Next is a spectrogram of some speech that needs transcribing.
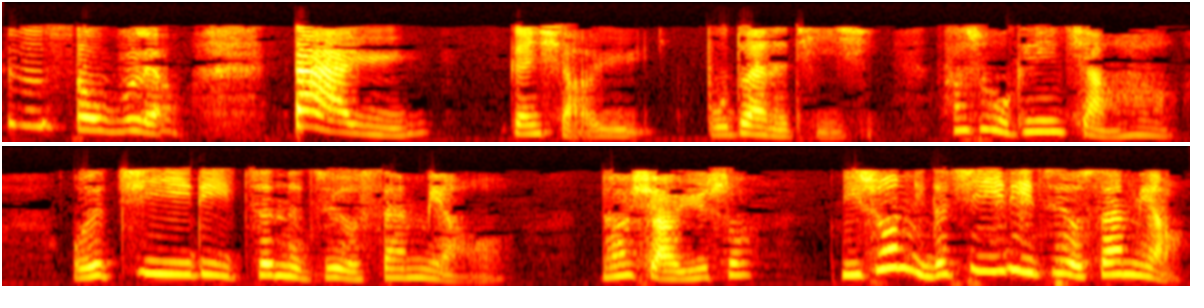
真的受不了。大鱼跟小鱼不断的提醒，他说：“我跟你讲哈，我的记忆力真的只有三秒哦。”然后小鱼说：“你说你的记忆力只有三秒？”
